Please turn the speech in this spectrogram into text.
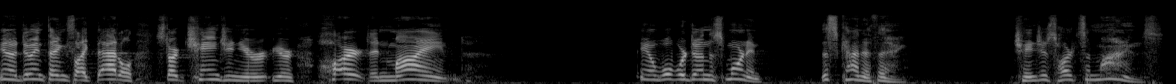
You know, doing things like that will start changing your, your heart and mind. You know, what we're doing this morning, this kind of thing changes hearts and minds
